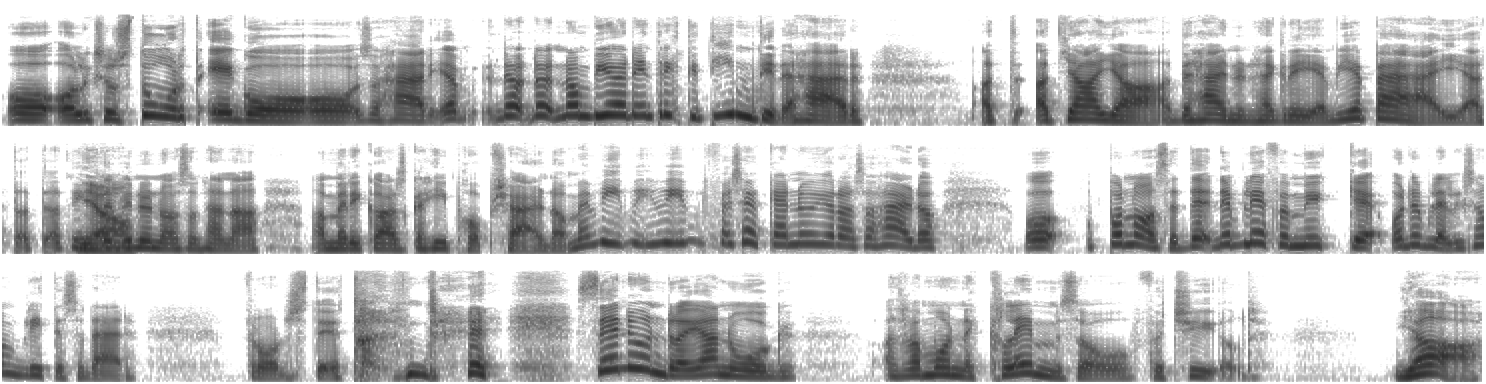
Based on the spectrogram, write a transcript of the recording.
Och, och liksom stort ego och så här. Ja, de, de, de bjöd inte riktigt in till det här. Att, att ja, ja, det här är nu den här grejen, vi är berget. Att, att inte Ja. vi nu någon sån här amerikanska hiphop-stjärnor. Men vi, vi, vi försöker nu göra så här då. Och på något sätt, det, det blev för mycket och det blev liksom lite sådär frånstötande. Sen undrar jag nog att var månne Clemso förkyld? Ja,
